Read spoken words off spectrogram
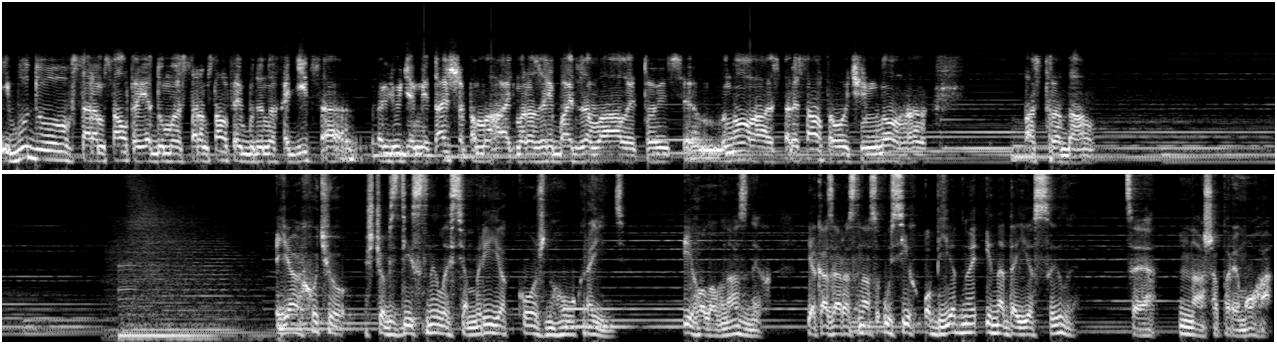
И буду в Старом Салтове, я думаю, в Старом Салтове буду находиться людям и дальше помогать, разгребать завалы. То есть э, много, Старый Салтов очень много пострадал. Я хочу, щоб здійснилася мрія кожного українця. І головна з них, яка зараз нас усіх об'єднує і надає сили, це наша перемога.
